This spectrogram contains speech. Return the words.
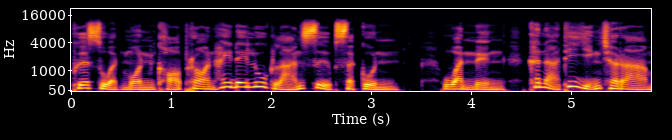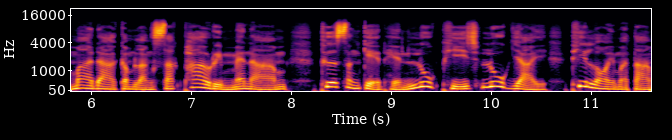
เพื่อสวดมนต์ขอพรให้ได้ลูกหลานสืบสกุล วันหนึ่ง ขณะที่หญิงชรามาดากำลังซักผ้าริมแม่น้ำเธอสังเกตเห็นลูกพีชลูกใหญ่ที่ลอยมาตาม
